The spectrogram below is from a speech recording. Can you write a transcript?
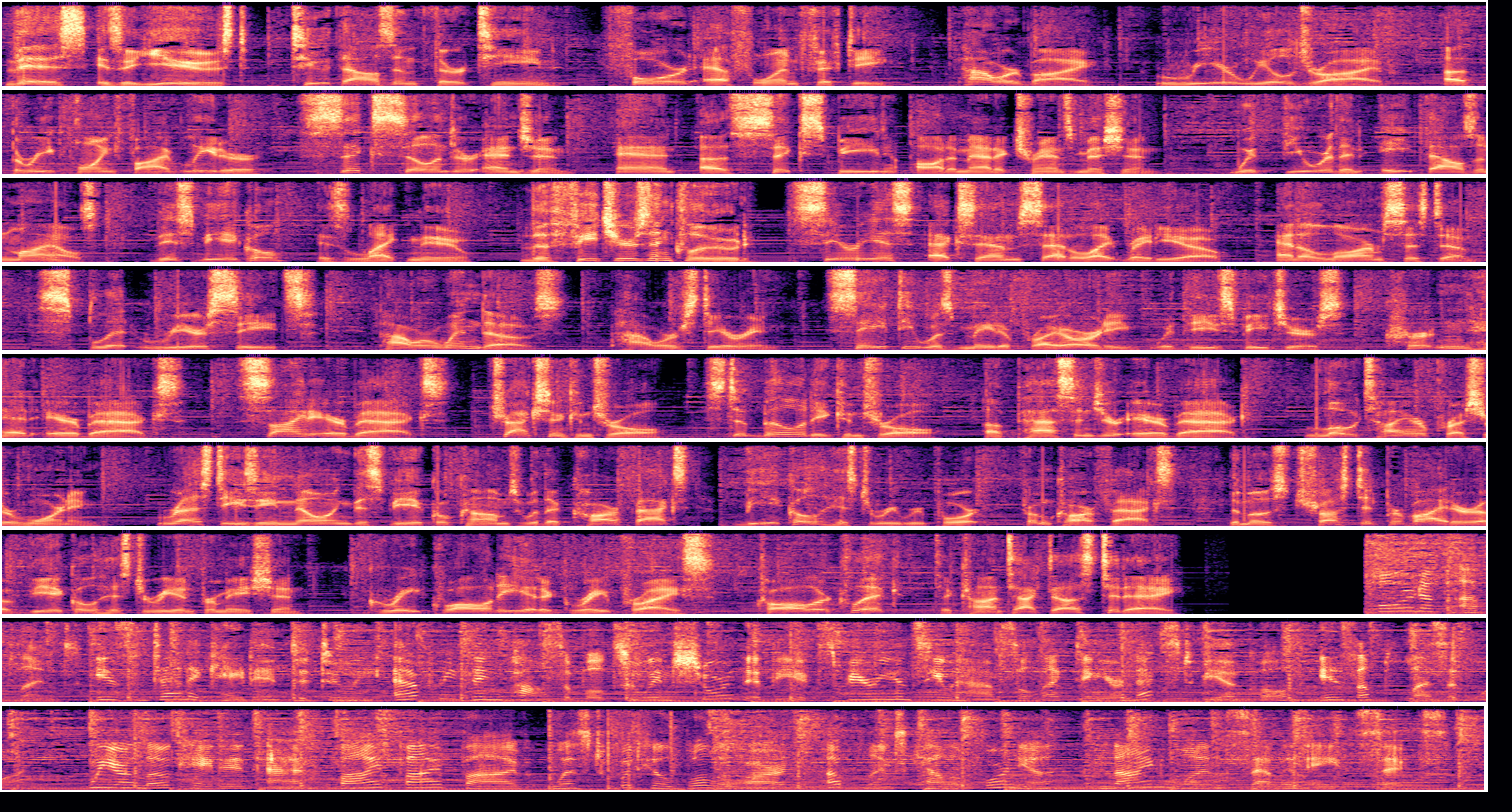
This is a used 2013 Ford F-150 powered by rear wheel drive, a 3.5 liter six cylinder engine, and a six speed automatic transmission. With fewer than 8,000 miles, this vehicle is like new. The features include Sirius XM satellite radio, an alarm system, split rear seats, power windows, power steering. Safety was made a priority with these features. Curtain head airbags, side airbags, traction control, stability control, a passenger airbag, low tire pressure warning. Rest easy knowing this vehicle comes with a Carfax Vehicle History Report from Carfax, the most trusted provider of vehicle history information. Great quality at a great price. Call or click to contact us today. Of Upland is dedicated to doing everything possible to ensure that the experience you have selecting your next vehicle is a pleasant one. We are located at 555 West Foothill Boulevard, Upland, California 91786.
